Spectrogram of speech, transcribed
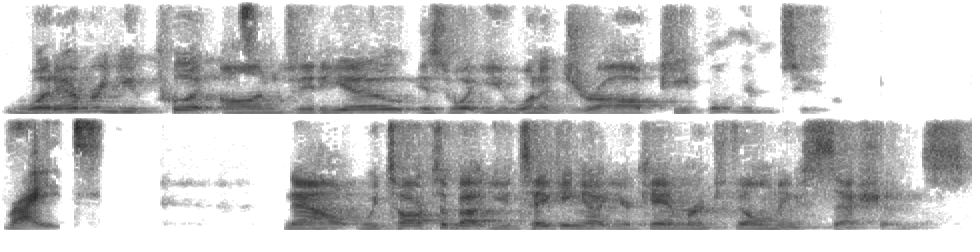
whatever you put on video is what you want to draw people into. Right. Now, we talked about you taking out your camera and filming sessions.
